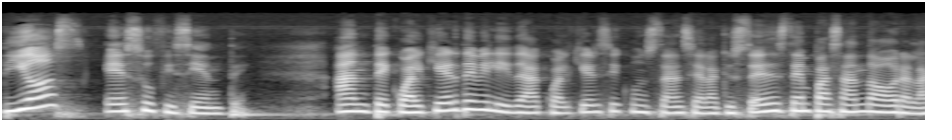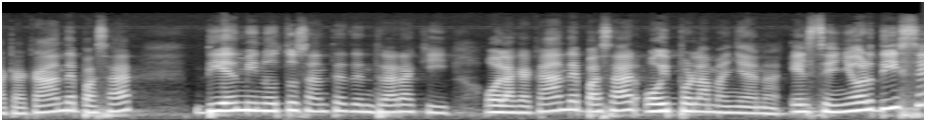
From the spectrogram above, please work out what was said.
Dios es suficiente ante cualquier debilidad, cualquier circunstancia, la que ustedes estén pasando ahora, la que acaban de pasar 10 minutos antes de entrar aquí, o la que acaban de pasar hoy por la mañana, el Señor dice,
